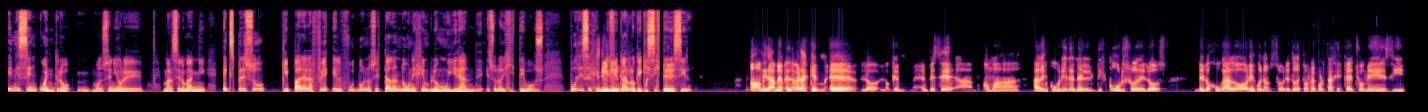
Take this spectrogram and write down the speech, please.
en ese encuentro, Monseñor eh, Marcelo Magni expresó que para la fe el fútbol nos está dando un ejemplo muy grande. Eso lo dijiste vos. ¿Podés ejemplificar lo que quisiste decir? No, mira, la verdad es que eh, lo, que empecé a, como a, descubrir en el discurso de los de los jugadores, bueno, sobre todo estos reportajes que ha hecho Messi,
